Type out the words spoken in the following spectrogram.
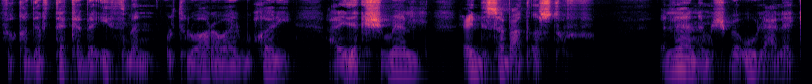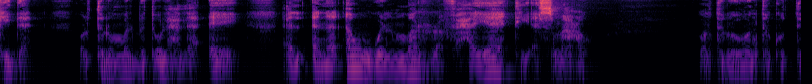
فقد ارتكب اثما. قلت له آه رواه البخاري. على إيدك الشمال عد سبعة أسطر. قال لا أنا مش بقول على كده. قلت له أمال بتقول على إيه؟ قال أنا أول مرة في حياتي أسمعه. قلت له هو أنت كنت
